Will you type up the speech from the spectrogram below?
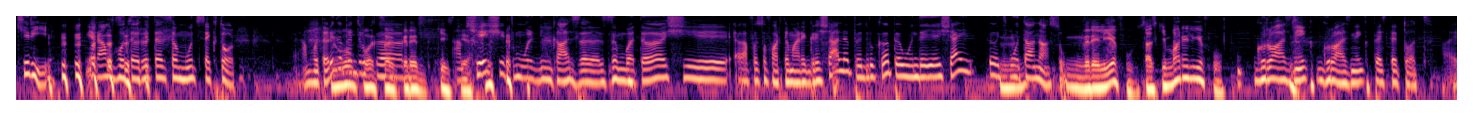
chirie. Eram hotărâtă să mut sector. Am hotărâtă Nu pentru pot că să cred chestia. am și ieșit mult din casă sâmbătă și a fost o foarte mare greșeală pentru că pe unde ieșai îți Mm. muta nasul. Relieful. S-a schimbat relieful. Groaznic, groaznic peste tot. E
